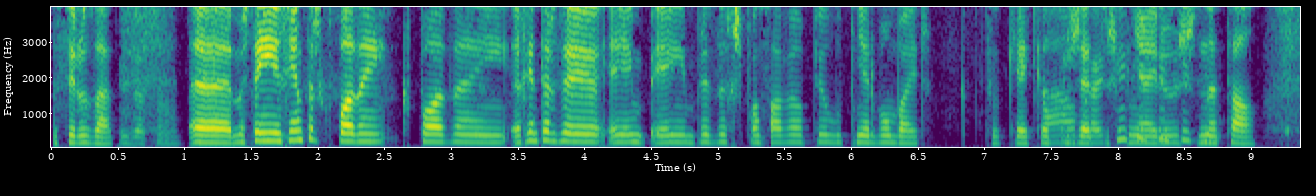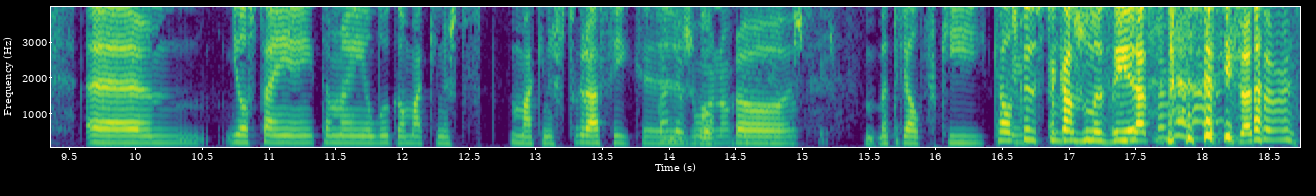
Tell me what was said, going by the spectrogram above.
a ser usado. Uh, mas tem renters que podem. Que podem a Renters é, é, a- é a empresa responsável pelo Pinheiro Bombeiro, que, é aquele Ah, projeto ok. dos Sim, sim, sim, Pinheiros sim, de sim. Um, e eles têm também alugam máquinas, de, máquinas fotográficas, Olha, boa, GoPros, material de ski, aquelas Sim. coisas que tu Aquelas- usas uma vez, Exatamente, exatamente.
